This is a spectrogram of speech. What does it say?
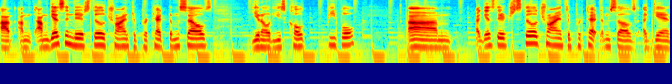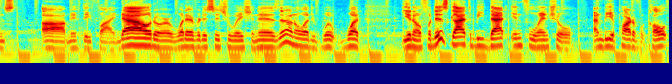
I'm, I'm, I'm guessing they're still trying to protect themselves you know these cult people. Um, I guess they're still trying to protect themselves against um, if they find out or whatever the situation is. They don't know what, what what you know. For this guy to be that influential and be a part of a cult,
